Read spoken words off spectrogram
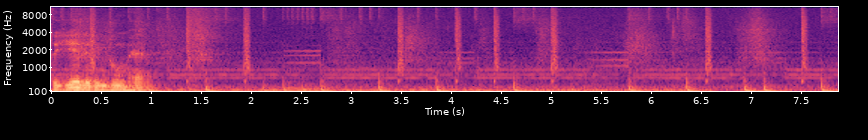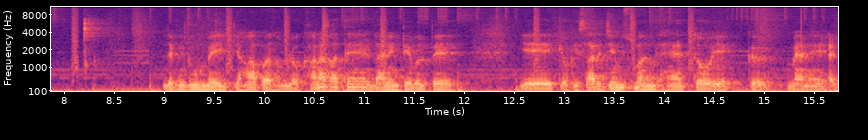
तो ये लिविंग रूम है। लिविंग रूम में यहाँ पर हम लोग खाना खाते हैं डाइनिंग टेबल पे। ये क्योंकि सारे जिम्स बंद हैं तो एक मैंने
